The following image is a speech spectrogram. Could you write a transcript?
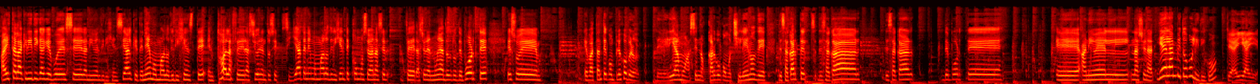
Ahí está la crítica que puede ser a nivel dirigencial, que tenemos malos dirigentes en todas las federaciones, entonces si ya tenemos malos dirigentes, ¿cómo se van a hacer federaciones nuevas de otros deportes? Eso es, es bastante complejo, pero deberíamos hacernos cargo como chilenos de, de, sacarte, de sacar de sacar deporte eh, a nivel nacional. Y en el ámbito político, Que ahí hay,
